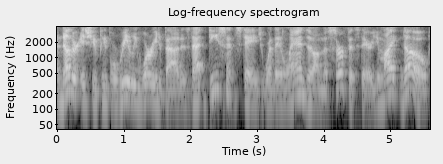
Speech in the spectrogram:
Another issue people really worried about is that descent stage when they landed on the surface there. You might know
